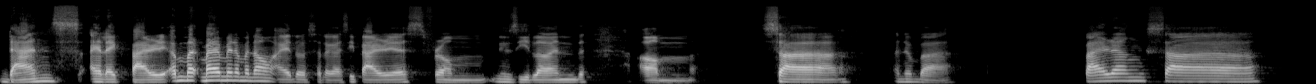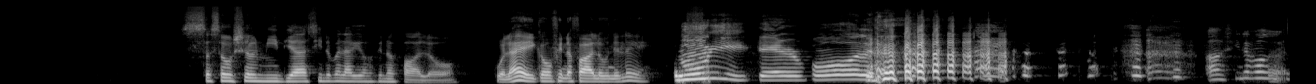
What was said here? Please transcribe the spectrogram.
dance, I like Paris. Uh, ma- marami naman akong idols talaga. Si Paris from New Zealand. Um, sa, ano ba? parang sa sa social media, sino ba lagi ako pina-follow? Wala eh, ikaw fina-follow nila eh. Uy! Careful! Ah, sino bang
